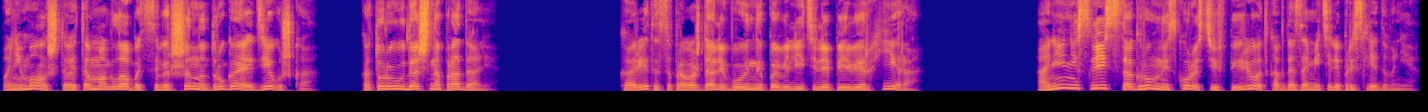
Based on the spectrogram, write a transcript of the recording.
Понимал, что это могла быть совершенно другая девушка, которую удачно продали. Кареты сопровождали воины повелителя Перверхьера. Они неслись с огромной скоростью вперед, когда заметили преследование.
